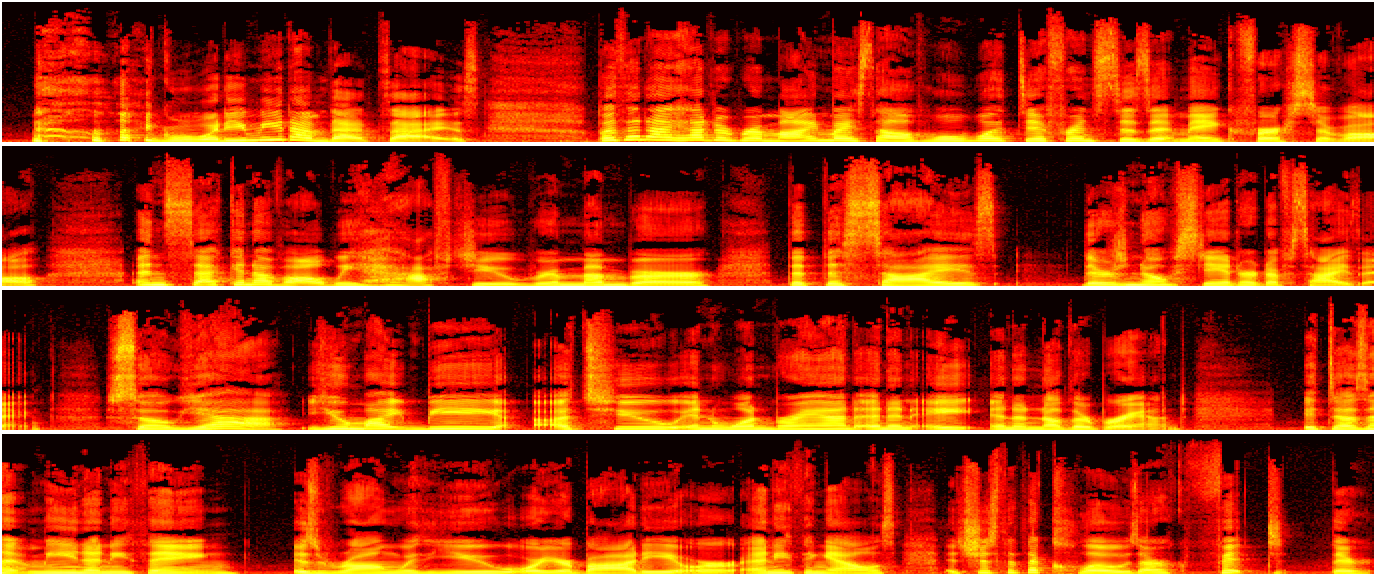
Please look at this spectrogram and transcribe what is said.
like, what do you mean I'm that size? But then I had to remind myself, well, what difference does it make, first of all? And second of all, we have to remember that the size, there's no standard of sizing. So, yeah, you might be a two in one brand and an eight in another brand. It doesn't mean anything is wrong with you or your body or anything else. It's just that the clothes are fit, they're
